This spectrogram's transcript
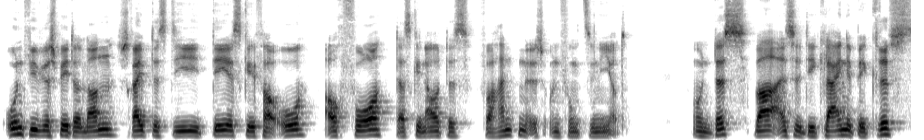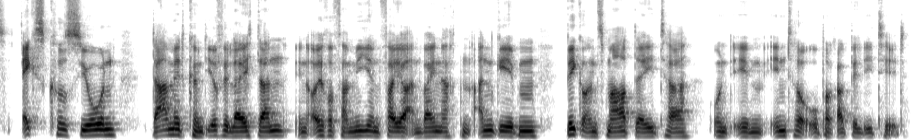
und wie wir später lernen, schreibt es die DSGVO auch vor, dass genau das vorhanden ist und funktioniert. Und das war also die kleine Begriffsexkursion. Damit könnt ihr vielleicht dann in eurer Familienfeier an Weihnachten angeben, Big und Smart Data und eben Interoperabilität.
